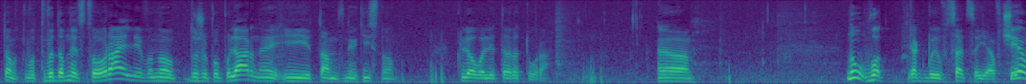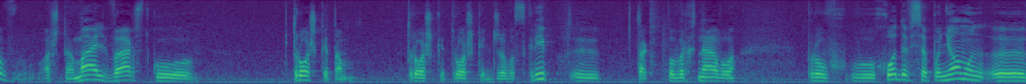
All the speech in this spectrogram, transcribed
там, от видавництво Орайлі, воно дуже популярне і там в них дійсно кльова література. Е, ну, от, якби все це я вчив, HTML, верстку, трошки там, трошки, трошки JavaScript, е, так поверхнево проходився по ньому. Е,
